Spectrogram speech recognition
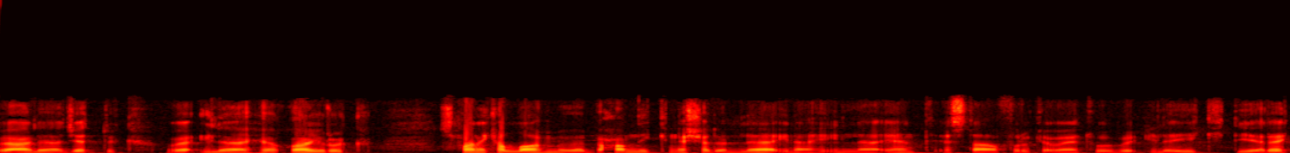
ve ala ceddük ve ilahe gayruk. Subhaneke Allahümme ve bihamdik neşhedü la ilahe illa ent estağfuruke ve etubu ileyk diyerek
